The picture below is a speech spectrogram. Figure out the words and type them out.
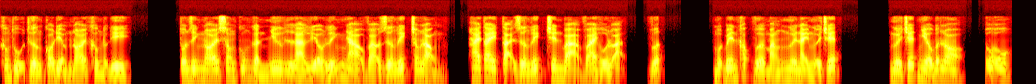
không thụ thương có điểm nói không được đi. Tôn dĩnh nói xong cũng gần như là liều lĩnh nào vào dương lích trong lòng, hai tay tại dương lích trên bả vai hồ loạn, vớt. Một bên khóc vừa mắng, ngươi này người chết. Người chết nhiều bất lo. Ồ ồ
